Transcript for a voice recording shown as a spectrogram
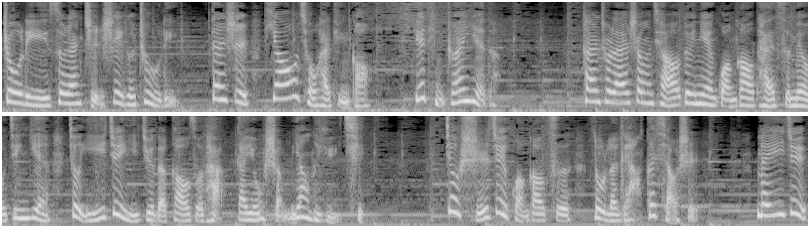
助理虽然只是一个助理，但是要求还挺高，也挺专业的。看出来盛乔对念广告台词没有经验，就一句一句的告诉他该用什么样的语气。就十句广告词录了两个小时，每一句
